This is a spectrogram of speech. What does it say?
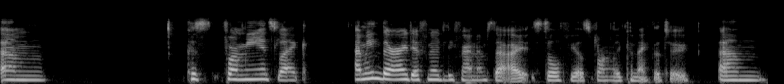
Um, because for me, it's like, I mean, there are definitely fandoms that I still feel strongly connected to. Um,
